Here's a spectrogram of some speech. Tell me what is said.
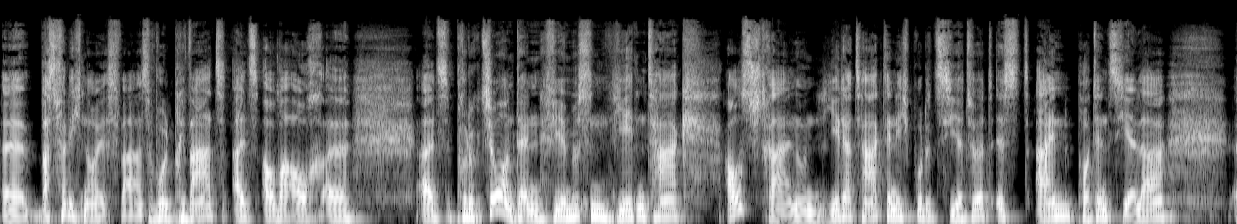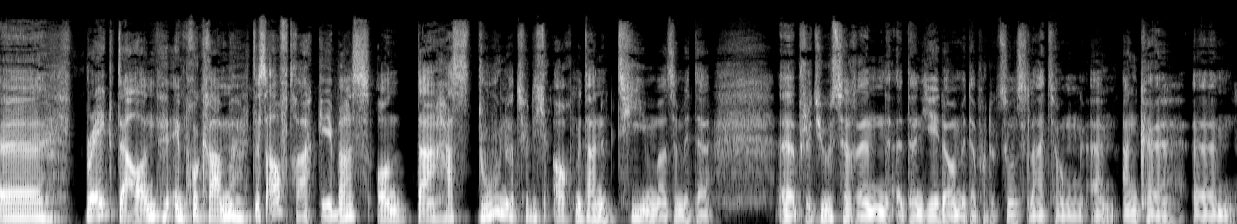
äh, was völlig Neues war, sowohl privat als aber auch äh, als Produktion, denn wir müssen jeden Tag ausstrahlen und jeder Tag, der nicht produziert wird, ist ein potenzieller äh, Breakdown im Programm des Auftraggebers. Und da hast du natürlich auch mit deinem Team, also mit der äh, Producerin äh, Daniela und mit der Produktionsleitung ähm, Anke ähm,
